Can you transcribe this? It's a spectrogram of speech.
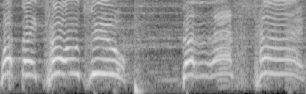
what they told you the last time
